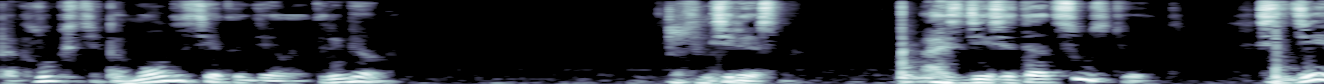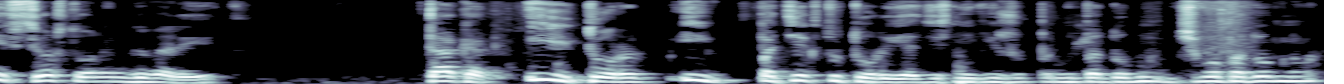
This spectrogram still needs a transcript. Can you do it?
по глупости, по молодости это делает ребенок. Вот интересно. А здесь это отсутствует. Здесь все, что он им говорит – так как и Тора, и по тексту Торы я здесь не вижу ничего подобного.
